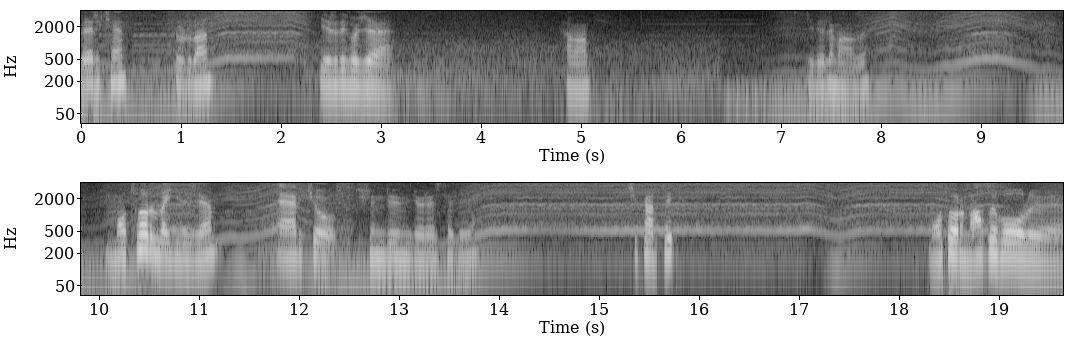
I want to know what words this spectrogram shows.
derken şuradan girdik hoca. Tamam. Gidelim abi. Motorla gideceğim. Eğer ki o düşündüğüm görevse diye. Çık artık. Motor nasıl boğuluyor ya?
